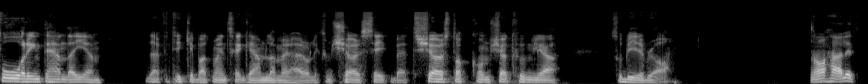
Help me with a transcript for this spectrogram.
får inte hända igen. Därför tycker jag bara att man inte ska gamla med det här och liksom kör safe bet. Kör Stockholm, kör Kungliga, så blir det bra. Ja, härligt.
